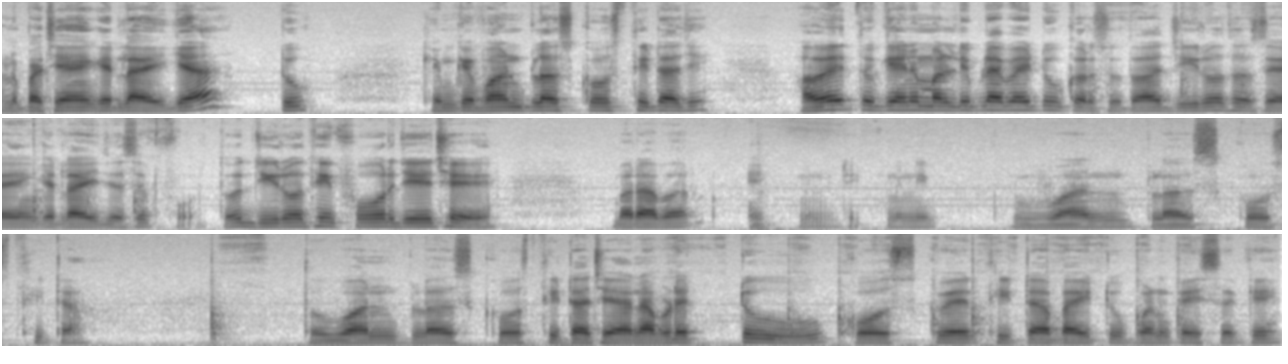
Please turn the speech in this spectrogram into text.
અને પછી અહીંયા કેટલા આવી ગયા? ટુ. કેમ કે વન પ્લસ કોસ થીટા છે. હવે તો કે એને મલ્ટીપ્લાય બાય ટુ કરશું, તો આ જીરો થશે, અહીંયા કેટલા આવી જશે? ફોર તો જીરોથી ફોર જે છે, બરાબર, એક મિનિટ એક minute one plus cos theta તો વન પ્લસ કોસ થીટા છે અને આપણે two cos square theta by two પણ કહી શકીએ.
